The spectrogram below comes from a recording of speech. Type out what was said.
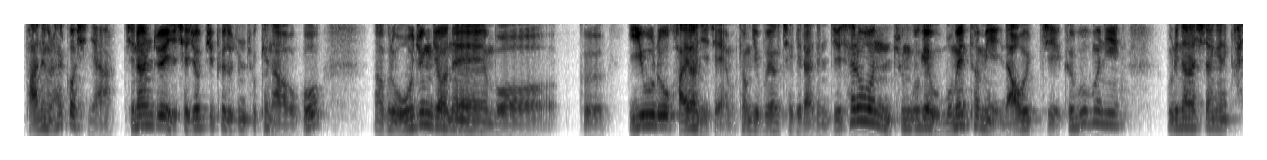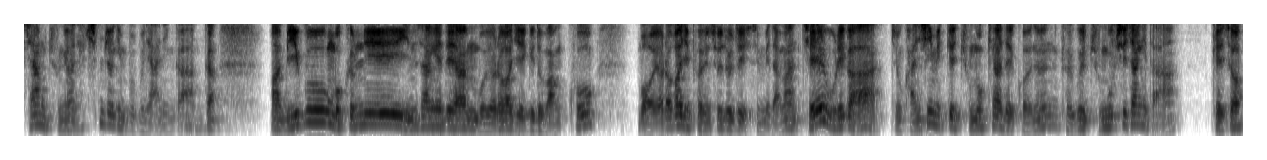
반응을 할 것이냐. 지난주에 이제 제조업 지표도 좀 좋게 나오고 어, 그리고 오중 전에 뭐, 그, 이후로 과연 이제 뭐 경기 부양책이라든지 새로운 중국의 모멘텀이 나올지 그 부분이 우리나라 시장의 가장 중요한 핵심적인 부분이 아닌가. 그러니까, 아, 미국 뭐 금리 인상에 대한 뭐 여러 가지 얘기도 많고 뭐 여러 가지 변수들도 있습니다만 제일 우리가 좀 관심 있게 주목해야 될 거는 결국엔 중국 시장이다. 그래서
